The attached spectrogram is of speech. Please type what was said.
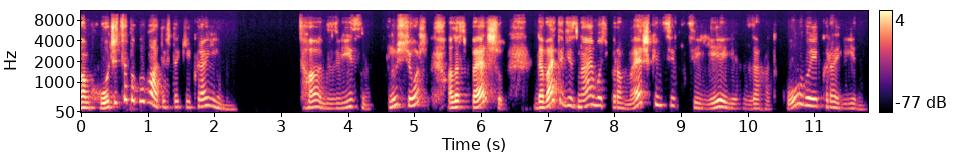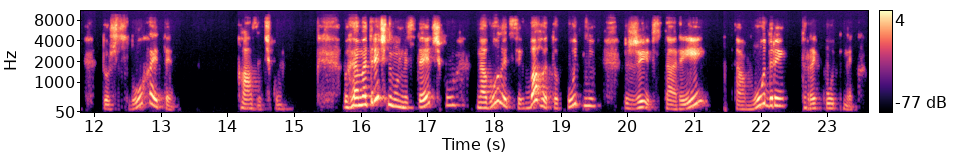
Вам хочеться побувати в такій країні? Так, звісно. Ну що ж, але спершу давайте дізнаємось про мешканців цієї загадкової країни. Тож слухайте казочку. В геометричному містечку на вулиці Багатокутній жив старий та мудрий трикутник.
